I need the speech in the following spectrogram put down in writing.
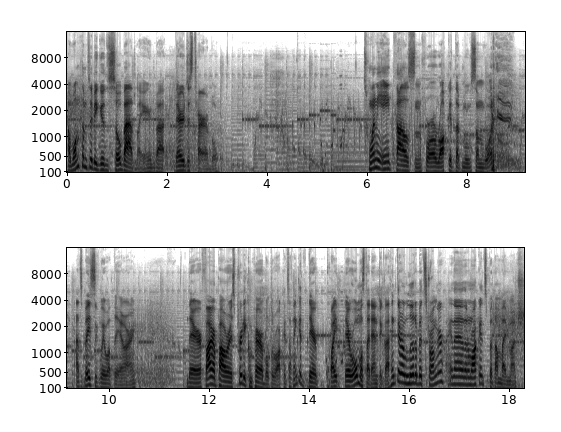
I want them to be good so badly, but they're just terrible. 28,000 for a rocket that moves on water. That's basically what they are. Their firepower is pretty comparable to rockets. I think it, they're quite, they're almost identical. I think they're a little bit stronger eh, than, than rockets, but not by much.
